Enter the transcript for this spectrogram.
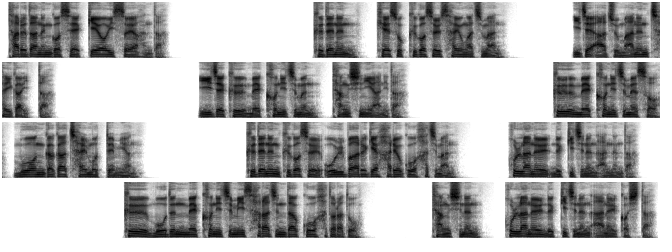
다르다는 것에 깨어 있어야 한다. 그대는 계속 그것을 사용하지만 이제 아주 많은 차이가 있다. 이제 그 메커니즘은 당신이 아니다. 그 메커니즘에서 무언가가 잘못되면 그대는 그것을 올바르게 하려고 하지만 혼란을 느끼지는 않는다. 그 모든 메커니즘이 사라진다고 하더라도 당신은 혼란을 느끼지는 않을 것이다.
